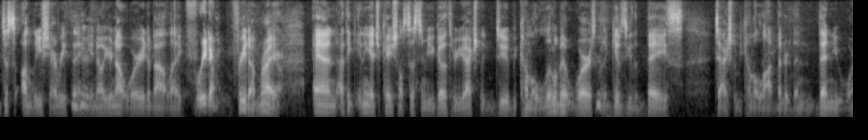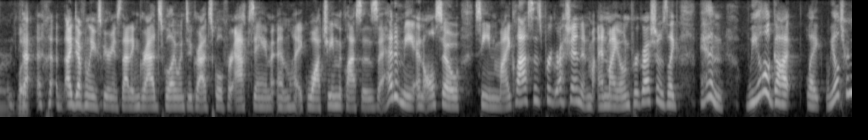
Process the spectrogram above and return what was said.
just unleash everything. Mm-hmm. You know, you're not worried about like Freedom. freedom, right? And I think any educational system you go through, you actually do become a little bit worse, but it gives you the base to actually become a lot better than than you were. Like, That, I definitely experienced that in grad school. I went to grad school for acting and like watching the classes ahead of me and also seeing my classes progression and my, and my own progression was like, man, we all got like we all turned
